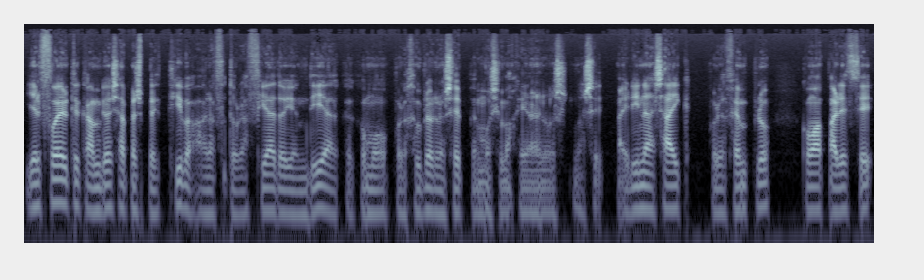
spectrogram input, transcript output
y él fue el que cambió esa perspectiva a la fotografía de hoy en día, que como por ejemplo, no sé, podemos imaginarnos, no sé, Irina Saik, por ejemplo, cómo aparece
